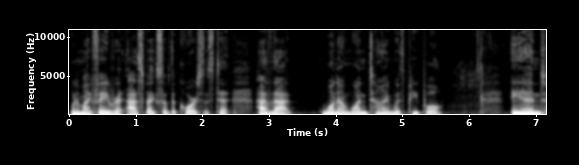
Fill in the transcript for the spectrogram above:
one of my favorite aspects of the course is to have that one on one time with people. And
